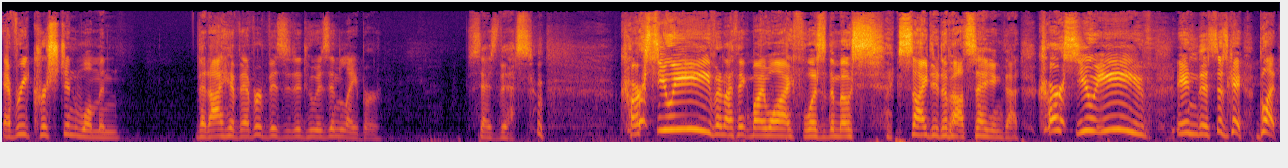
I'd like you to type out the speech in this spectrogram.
Every Christian woman that I have ever visited who is in labor says this Curse you, Eve! And I think my wife was the most excited about saying that. Curse you, Eve! In this. Okay, but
